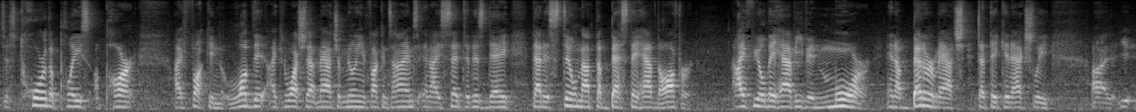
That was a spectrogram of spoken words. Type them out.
just tore the place apart. I fucking loved it. I could watch that match a million fucking times, and I said to this day, that is still not the best they have to offer. I feel they have even more and a better match that they can actually uh, you,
